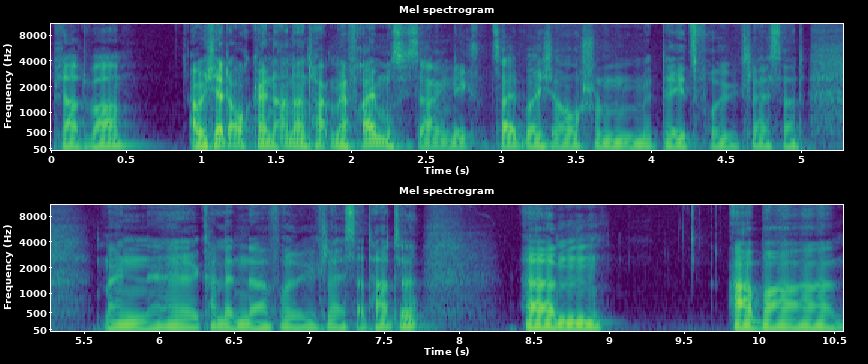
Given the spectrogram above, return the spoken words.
platt war. Aber ich hatte auch keinen anderen Tag mehr frei, muss ich sagen, in nächster Zeit, weil ich auch schon mit Dates vollgekleistert meinen äh, Kalender vollgekleistert hatte. Ähm, aber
